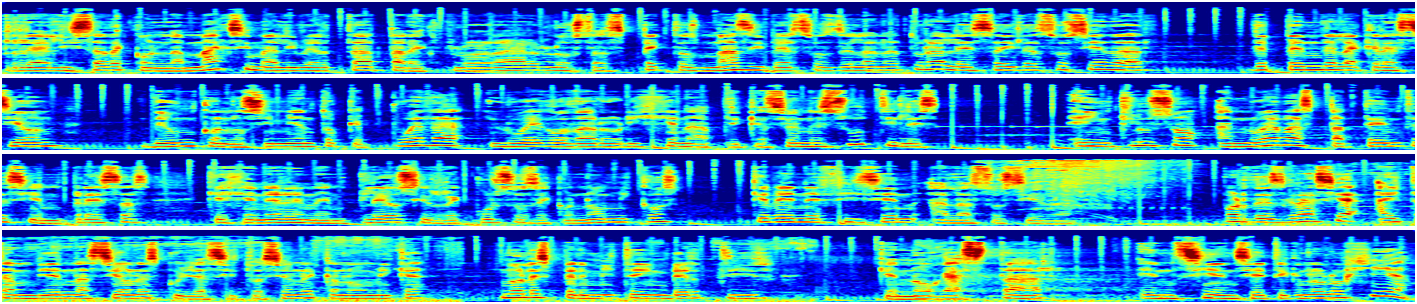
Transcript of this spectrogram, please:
realizada con la máxima libertad para explorar los aspectos más diversos de la naturaleza y la sociedad, depende la creación de un conocimiento que pueda luego dar origen a aplicaciones útiles e incluso a nuevas patentes y empresas que generen empleos y recursos económicos que beneficien a la sociedad. Por desgracia, hay también naciones cuya situación económica no les permite invertir, que no gastar, en ciencia y tecnología.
